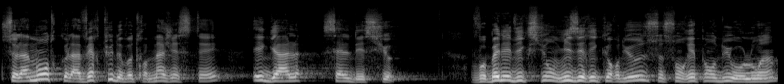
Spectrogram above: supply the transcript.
Cela montre que la vertu de votre majesté égale celle des cieux. Vos bénédictions miséricordieuses se sont répandues au loin,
